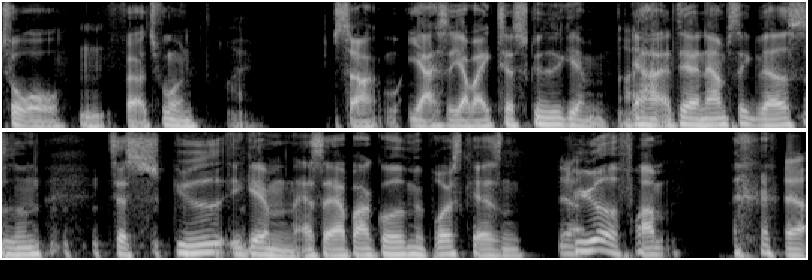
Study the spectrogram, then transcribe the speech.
to år mm. før turen. Nej. Så ja, altså, jeg var ikke til at skyde igennem. Jeg har, det har jeg nærmest ikke været siden til at skyde igennem. Altså, jeg har bare gået med brystkassen Ja. hyret frem ja.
